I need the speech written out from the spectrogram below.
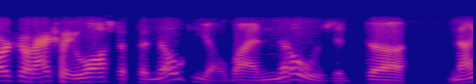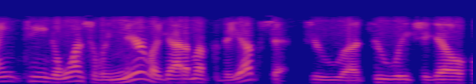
Hartfield actually lost to Pinocchio by a nose at uh, 19 to one, so we nearly got him up for the upset two uh, two weeks ago.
